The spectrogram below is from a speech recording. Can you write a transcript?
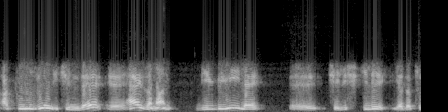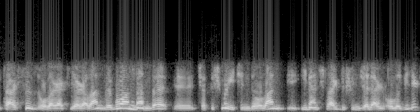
aklımızın içinde e, her zaman birbiriyle e, çelişkili ya da tutarsız olarak yer alan ve bu anlamda e, çatışma içinde olan e, inançlar, düşünceler olabilir.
